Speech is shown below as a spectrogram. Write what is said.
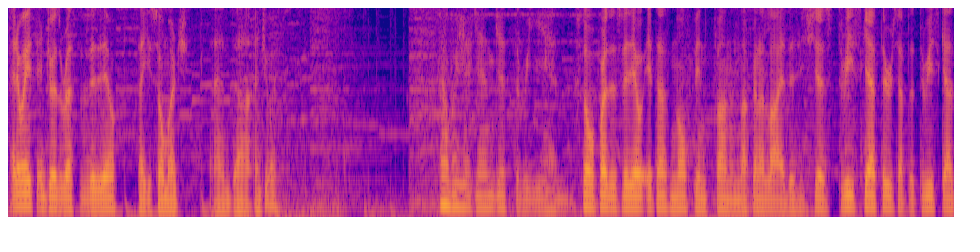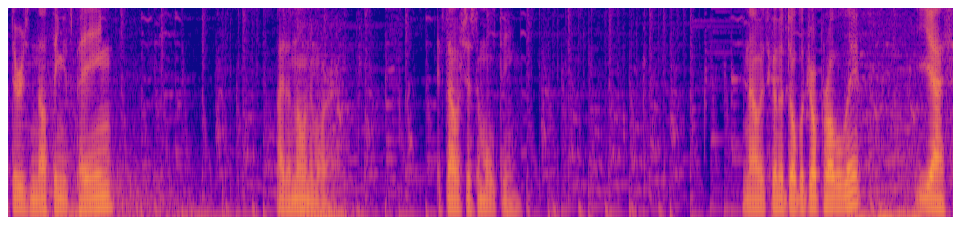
anyways enjoy the rest of the video thank you so much and uh, enjoy and we again get three. So far this video, it has not been fun, I'm not gonna lie. This is just three scatters after three scatters, nothing is paying. I don't know anymore. That was just a multi. Now it's gonna double drop probably. Yes,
